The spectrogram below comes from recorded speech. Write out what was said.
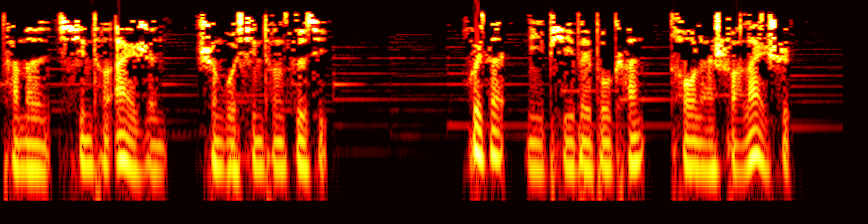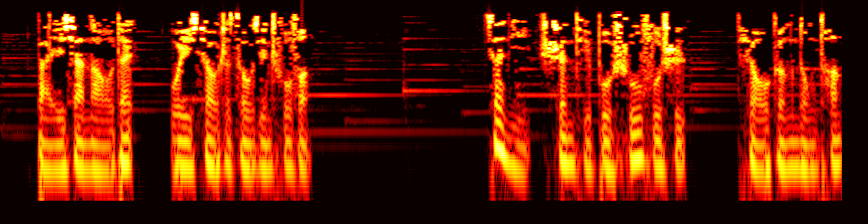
他们心疼爱人胜过心疼自己，会在你疲惫不堪、偷懒耍赖时。摆一下脑袋，微笑着走进厨房，在你身体不舒服时调羹弄汤，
